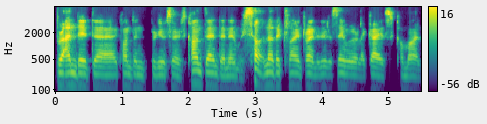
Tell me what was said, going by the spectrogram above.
branded uh, content producer's content, and then we saw another client trying to do the same. We were like, guys, come on,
